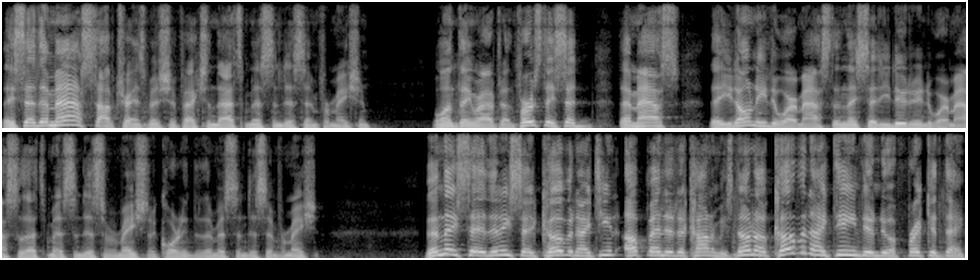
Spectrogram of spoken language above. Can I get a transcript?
They said that masks stop transmission infection. That's mis and disinformation. One thing right after that. First, they said that masks, that you don't need to wear masks. Then they said you do need to wear masks. So that's mis and disinformation according to their mis and disinformation. Then they say, then he said COVID 19 upended economies. No, no, COVID 19 didn't do a freaking thing.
